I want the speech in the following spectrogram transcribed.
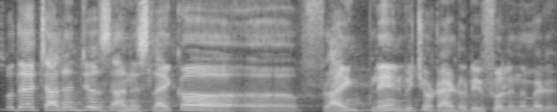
So there are challenges, and it's like a flying plane which you're trying to refuel in the middle.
